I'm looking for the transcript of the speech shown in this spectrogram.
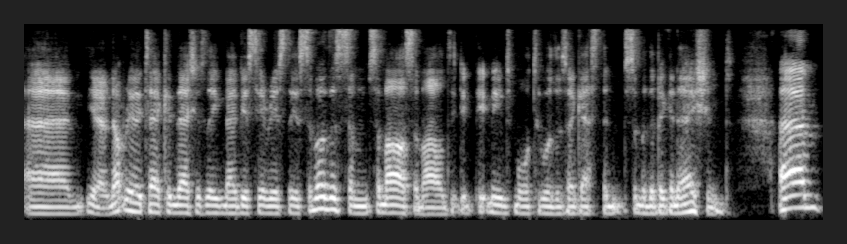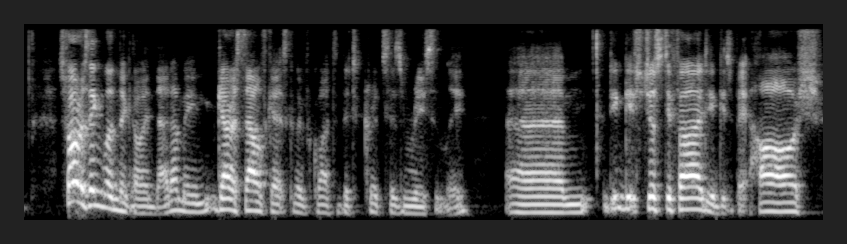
Um, you know, not really taking Nations League maybe as seriously as some others. Some some are, some aren't. It, it means more to others, I guess, than some of the bigger nations. Um, as far as England are going, then, I mean, Gareth Southgate's coming for quite a bit of criticism recently. Um, do you think it's justified? Do you think it's a bit harsh?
